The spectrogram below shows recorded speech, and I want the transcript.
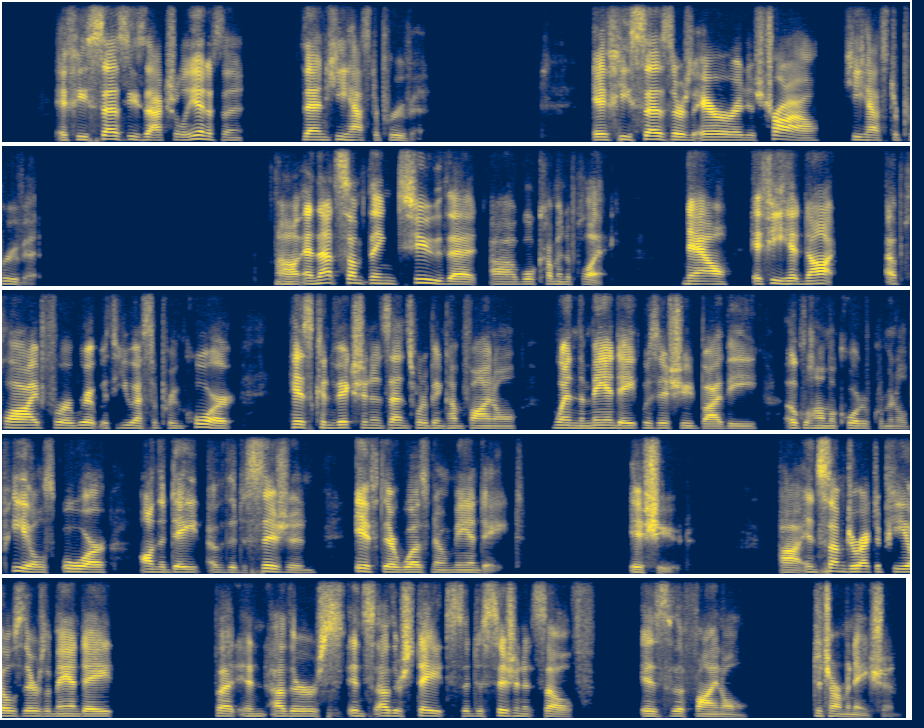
If he says he's actually innocent, then he has to prove it if he says there's error at his trial, he has to prove it. Uh, and that's something too that uh, will come into play. Now, if he had not applied for a writ with the U.S. Supreme Court, his conviction and sentence would have become final when the mandate was issued by the Oklahoma Court of Criminal Appeals or on the date of the decision if there was no mandate issued. Uh, in some direct appeals, there's a mandate, but in others, in other states, the decision itself is the final determination.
